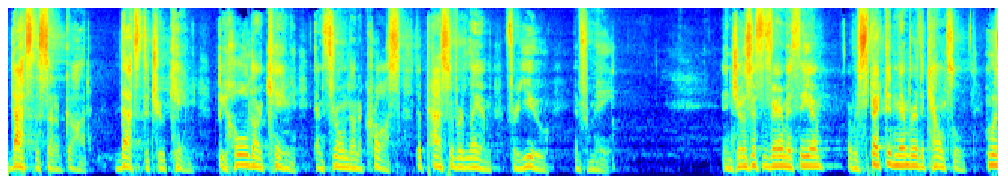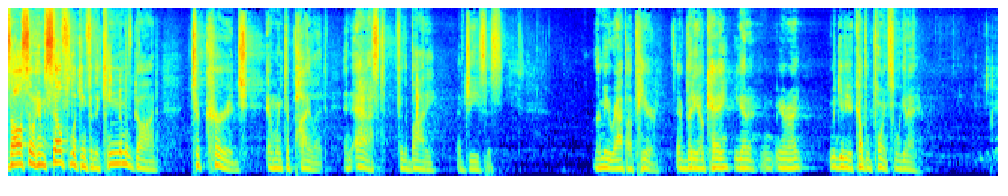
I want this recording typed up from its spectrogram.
That's the Son of God. That's the true King. Behold our King enthroned on a cross, the Passover lamb for you and for me. And Joseph of Arimathea, a respected member of the council, who was also himself looking for the kingdom of God, took courage and went to Pilate and asked for the body of Jesus. Let me wrap up here. Everybody okay? You got it? You all right? Let me give you a couple points and we'll get out of here.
